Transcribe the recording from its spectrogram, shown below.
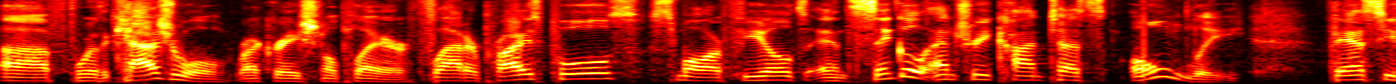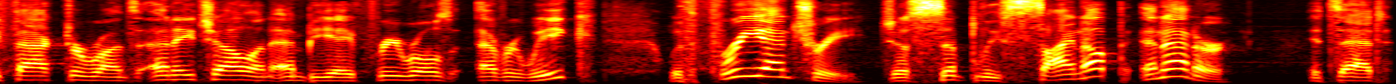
uh, for the casual recreational player. Flatter prize pools, smaller fields, and single entry contests only. Fantasy Factor runs NHL and NBA free rolls every week with free entry. Just simply sign up and enter. It's at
